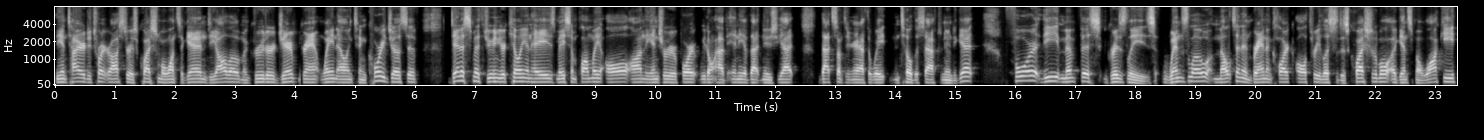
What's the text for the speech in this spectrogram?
The entire Detroit roster is questionable once again. Diallo, McGruder, Jerami Grant, Wayne Ellington, Cory Joseph, Dennis Smith Jr., Killian Hayes, Mason Plumlee, all on the injury report. We don't have any of that news yet. That's something you're going to have to wait until this afternoon to get. For the Memphis Grizzlies, Winslow, Melton, and Brandon Clarke, all three listed as questionable against Milwaukee.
